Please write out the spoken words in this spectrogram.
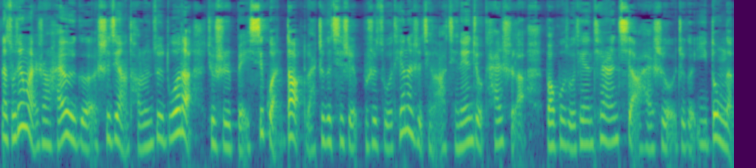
那昨天晚上还有一个事件啊，讨论最多的就是北溪管道，对吧？这个其实也不是昨天的事情了啊，前天就开始了。包括昨天天然气啊，还是有这个异动的。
